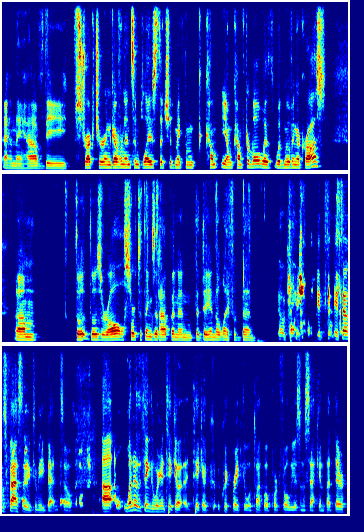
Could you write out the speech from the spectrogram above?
and they have the structure and governance in place that should make them com- you know comfortable with with moving across. Um, th- those are all sorts of things that happen in the day in the life of ben. Okay. It, it sounds fascinating to me ben. So uh, one other thing that we're going to take a take a quick break that we'll talk about portfolios in a second but there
